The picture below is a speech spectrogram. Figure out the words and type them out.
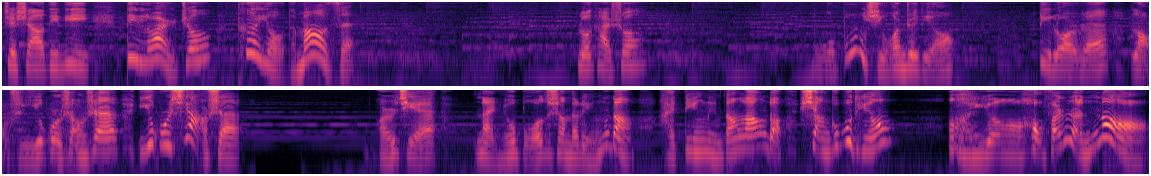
这是奥地利蒂罗尔州特有的帽子。罗卡说：“我不喜欢这顶，蒂罗尔人老是一会儿上山一会儿下山，而且奶牛脖子上的铃铛还叮铃当啷的响个不停。哎呀，好烦人呐！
